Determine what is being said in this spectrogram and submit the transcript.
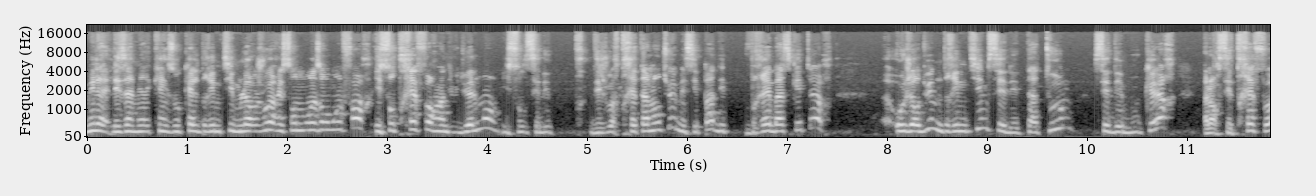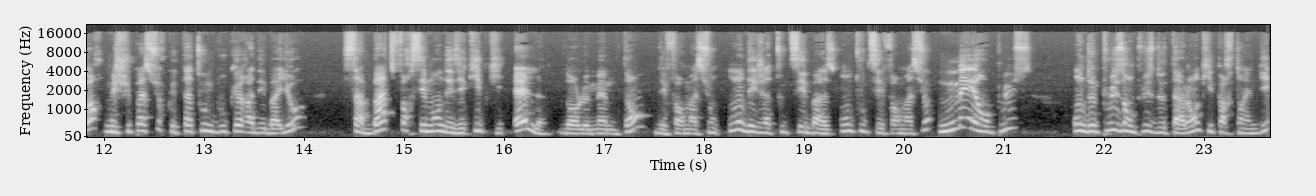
Mais les Américains, ils ont quel Dream Team? Leurs joueurs, ils sont de moins en moins forts. Ils sont très forts individuellement. Ils sont, c'est des, joueurs très talentueux, mais c'est pas des vrais basketteurs. Aujourd'hui, une Dream Team, c'est des Tatum, c'est des Booker. Alors, c'est très fort, mais je suis pas sûr que Tatum, Booker, Adebayo, ça batte forcément des équipes qui, elles, dans le même temps, des formations, ont déjà toutes ces bases, ont toutes ces formations, mais en plus, ont de plus en plus de talents qui partent en NBA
